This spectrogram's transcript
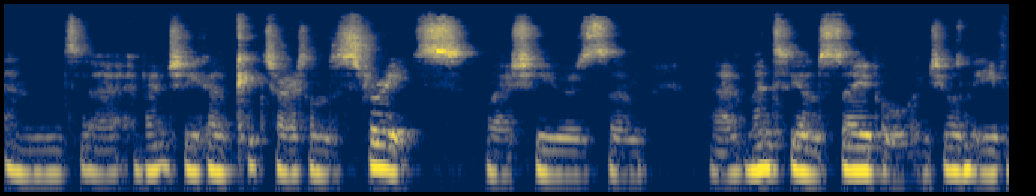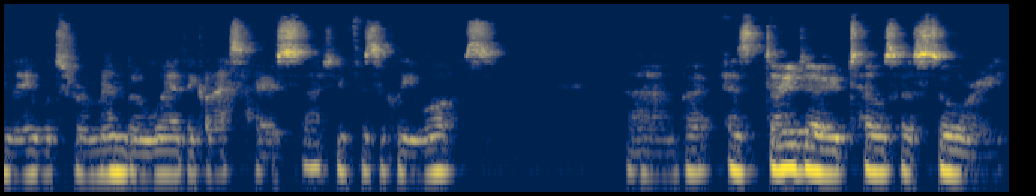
and uh, eventually kind of kicked her out on the streets where she was um, uh, mentally unstable and she wasn't even able to remember where the glass house actually physically was. Um, but as Dodo tells her story,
